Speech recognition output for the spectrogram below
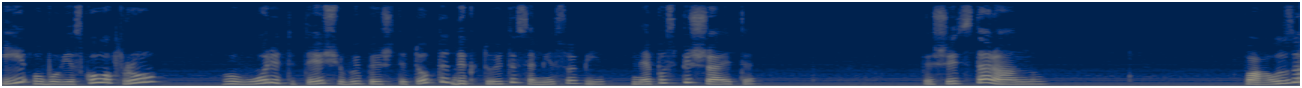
і обов'язково проговорюйте те, що ви пишете, тобто диктуйте самі собі. Не поспішайте. Пишіть старанно. Пауза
